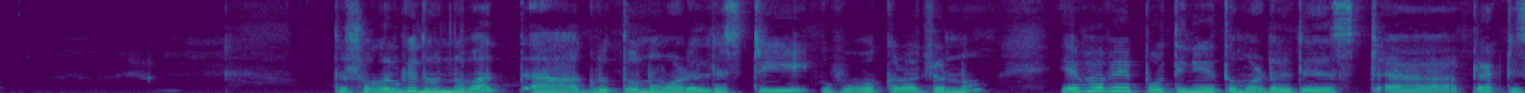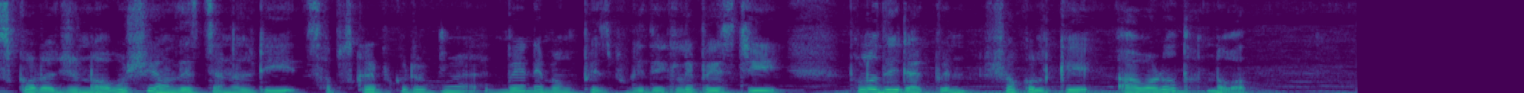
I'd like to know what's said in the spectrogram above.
তো সকলকে ধন্যবাদ গুরুত্বপূর্ণ মডেল টেস্টটি উপভোগ করার জন্য। এভাবে প্রতিনিয়ত মডেল টেস্ট প্র্যাকটিস করার জন্য অবশ্যই আমাদের চ্যানেলটি সাবস্ক্রাইব করে রাখবেন এবং ফেসবুকে দেখলে পেজটি ফলো দিয়ে রাখবেন। সকলকে আবারও ধন্যবাদ।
